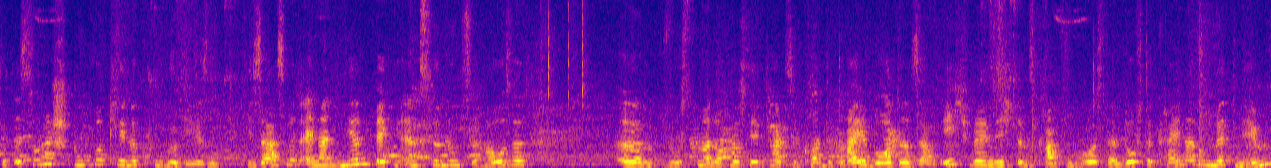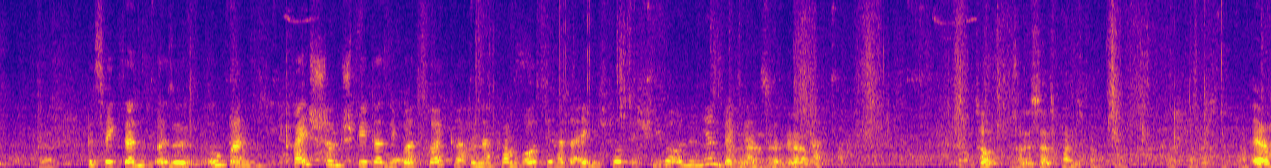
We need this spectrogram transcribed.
das ist so eine sture kleine Kuh gewesen. Die saß mit einer Nierenbeckenentzündung zu Hause. Ähm, wussten wir noch nicht den Tag. Sie konnte drei Worte sagen. Ich will nicht ins Krankenhaus. Dann durfte keiner sie mitnehmen. Bis ich dann, also irgendwann drei Stunden später sie überzeugt hatte. Und dann kam raus, sie hatte eigentlich 40 Fieber und eine Nierenbeckenentzündung. Ja. Ja. So, so ist das manchmal. Ne? Das. Ja.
